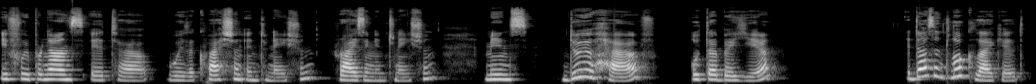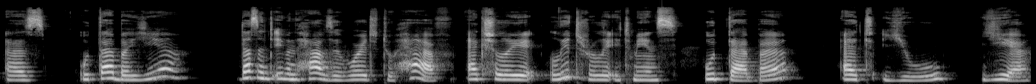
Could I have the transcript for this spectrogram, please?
If we pronounce it uh, with a question intonation, rising intonation, means do you have? У тебе є? It doesn't look like it as у тебе є doesn't even have the word to have. Actually, literally it means у тебе at you є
